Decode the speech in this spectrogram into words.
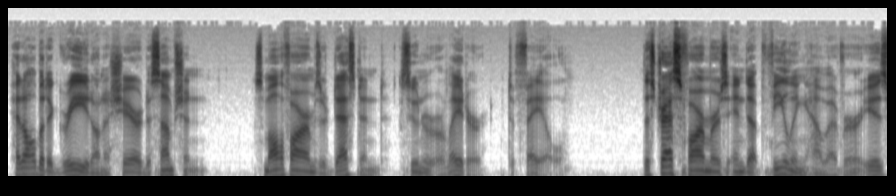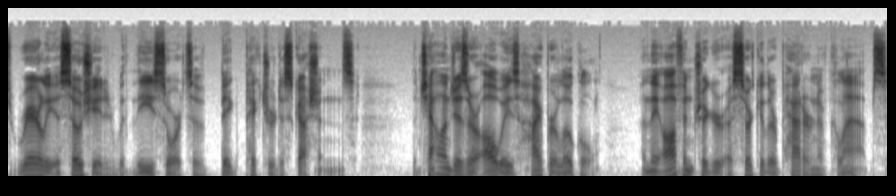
had all but agreed on a shared assumption. Small farms are destined, sooner or later, to fail. The stress farmers end up feeling, however, is rarely associated with these sorts of big picture discussions. The challenges are always hyperlocal, and they often trigger a circular pattern of collapse.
